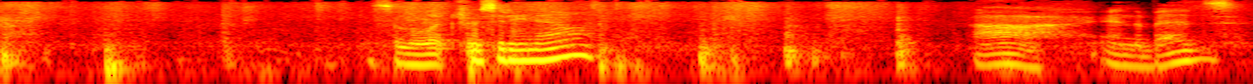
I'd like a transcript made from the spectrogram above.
Some electricity now. Ah, and the beds.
